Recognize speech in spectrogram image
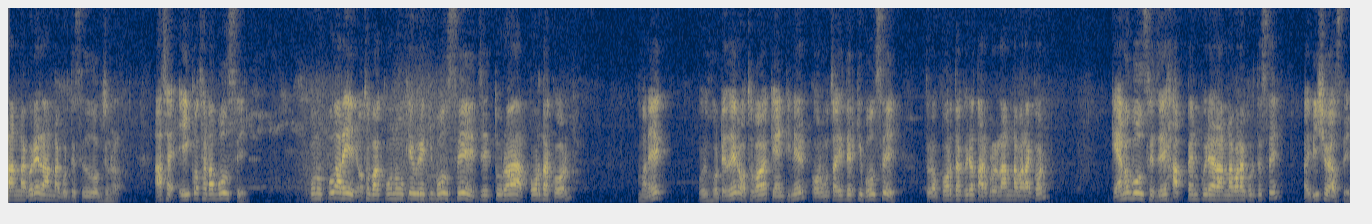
রান্নাঘরে রান্না করতেছিল লোকজনেরা। আচ্ছা এই কথাটা বলছে কোনো পোলারে অথবা কোনো কেউ রে কি বলছে যে তোরা পর্দা কর? মানে ওই হোটেলের অথবা ক্যান্টিনের কর্মচারীদের কি বলছে? তোরা পর্দা কইরা তারপরে রান্না বাড়া কর। কেন বলছে যে হাফ প্যান্ট পরে রান্না বাড়া করতেছে? ভাই, বিষয় আছে।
